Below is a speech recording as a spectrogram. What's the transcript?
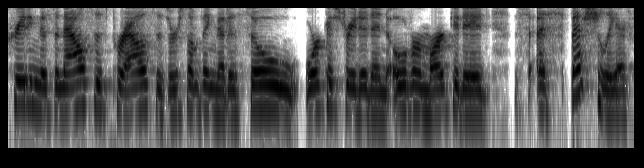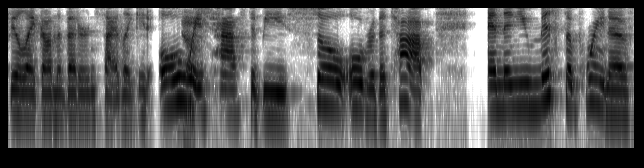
creating this analysis paralysis or something that is so orchestrated and over marketed especially i feel like on the veteran side like it always yes. has to be so over the top and then you miss the point of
